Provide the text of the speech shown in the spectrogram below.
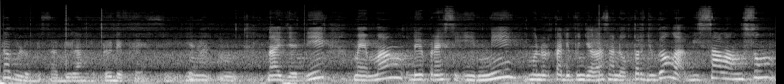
kita belum bisa bilang itu depresi. Ya. Mm-mm. Nah, jadi memang depresi ini menurut tadi penjelasan dokter juga nggak bisa langsung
